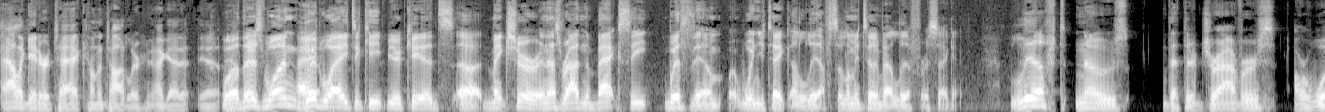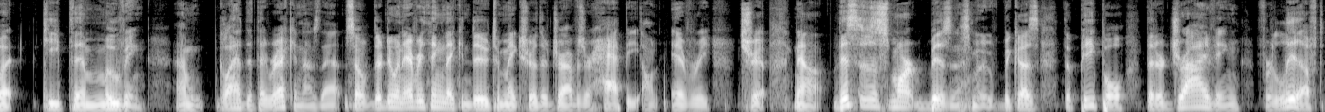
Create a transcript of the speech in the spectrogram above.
alligator attack on a toddler. I got it. Yeah. Well, yeah. there's one good way to keep your kids, uh, make sure, and that's riding the back seat with them when you take a Lyft. So let me tell you about Lyft for a second. Lyft knows that their drivers are what keep them moving. I'm glad that they recognize that. So they're doing everything they can do to make sure their drivers are happy on every trip. Now, this is a smart business move because the people that are driving for Lyft,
